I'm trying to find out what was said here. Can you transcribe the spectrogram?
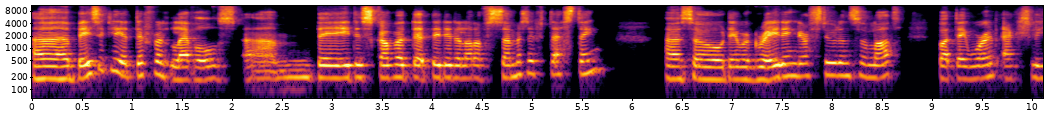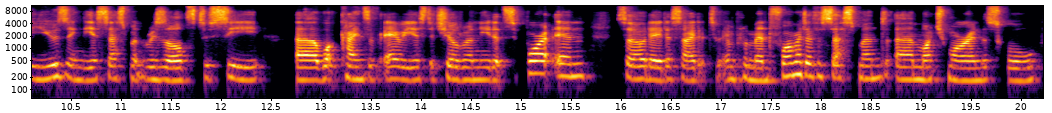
Uh, basically at different levels, um, they discovered that they did a lot of summative testing. Uh, so they were grading their students a lot, but they weren't actually using the assessment results to see uh, what kinds of areas the children needed support in. So they decided to implement formative assessment uh, much more in the school.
